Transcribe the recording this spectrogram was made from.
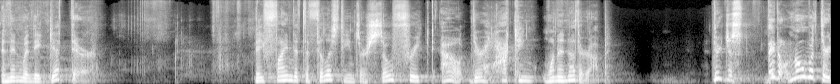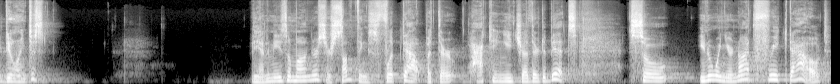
And then when they get there, they find that the Philistines are so freaked out, they're hacking one another up. They're just, they don't know what they're doing. Just the enemy's among us or something's flipped out, but they're hacking each other to bits. So, you know, when you're not freaked out,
